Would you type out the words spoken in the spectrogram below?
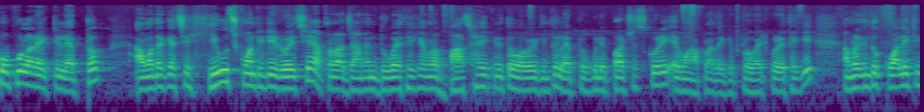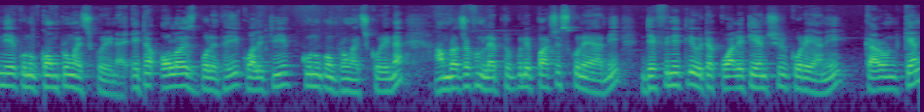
popular একটি ল্যাপটপ আমাদের কাছে হিউজ কোয়ান্টিটি রয়েছে। আপনারা জানেন, দুবাই থেকে আমরা বাছাইকৃতভাবে কিন্তু ল্যাপটপগুলি পারচেস করি এবং আপনাদেরকে প্রোভাইড করে থাকি। আমরা কিন্তু কোয়ালিটি নিয়ে কোনো কম্প্রোমাইজ করি না। এটা অলওয়েজ বলে থাকি কোয়ালিটি নিয়ে কোনো কম্প্রোমাইজ করি না। আমরা যখন ল্যাপটপগুলি পারচেস করে আনি ডেফিনেটলি ওইটা কোয়ালিটি এনশিওর করে আনি। কারণ কেন?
